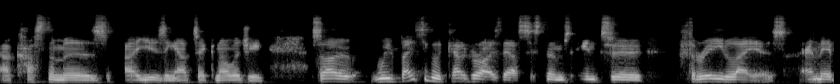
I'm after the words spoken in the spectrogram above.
our customers are using our technology. So we've basically categorized our systems into three layers, and they're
